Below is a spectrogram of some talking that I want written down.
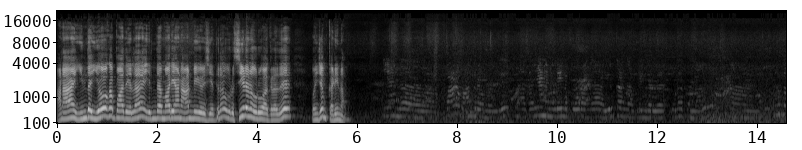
ஆனால் இந்த யோக பாதையில் இந்த மாதிரியான ஆன்மீக விஷயத்தில் ஒரு சீடனை உருவாக்குறது கொஞ்சம் கடினம் ஏன் இந்த பாடம் வாங்குறவங்க வந்து நான் சரியான நிலையில போறாங்க இருக்காங்க அப்படிங்கறத உணரணும்னா ஆஹ், குடும்ப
